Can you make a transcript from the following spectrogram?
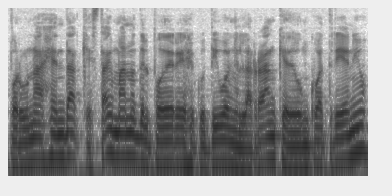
por una agenda que está en manos del Poder Ejecutivo en el arranque de un cuatrienio?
